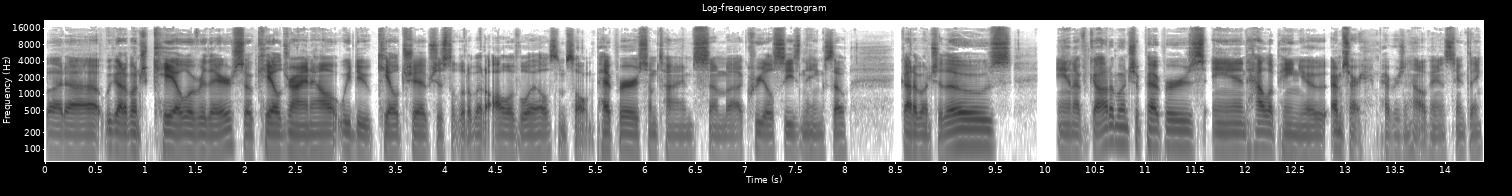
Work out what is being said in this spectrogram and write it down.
But uh, we got a bunch of kale over there. So kale drying out. We do kale chips, just a little bit of olive oil, some salt and pepper, sometimes some uh, Creole seasoning. So got a bunch of those. And I've got a bunch of peppers and jalapeno. I'm sorry, peppers and jalapenos, same thing.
